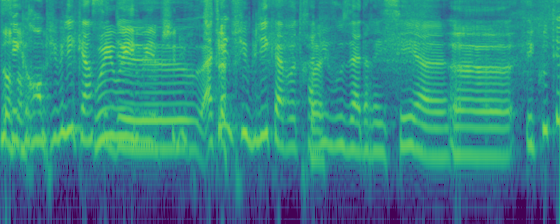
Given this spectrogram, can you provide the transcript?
C'est Non, c'est non. grand public, hein, Oui, oui, de- oui, absolument. À quel public, à votre avis, Ouais. vous adressez euh, Euh, écoutez,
